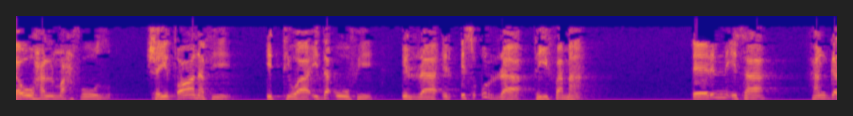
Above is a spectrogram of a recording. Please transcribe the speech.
lawhal maxfuuz shayxaana fi itti waa ida'uu fi irraa ir'isu irraa tiifamaa dheerinni isaa hanga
